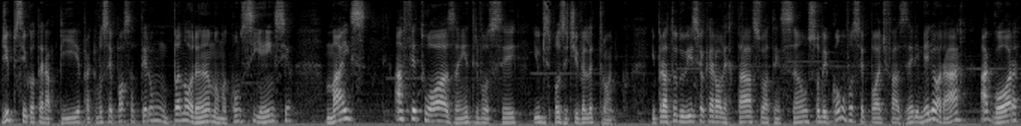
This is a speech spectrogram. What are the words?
de psicoterapia para que você possa ter um panorama, uma consciência mais afetuosa entre você e o dispositivo eletrônico. E para tudo isso eu quero alertar a sua atenção sobre como você pode fazer e melhorar agora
